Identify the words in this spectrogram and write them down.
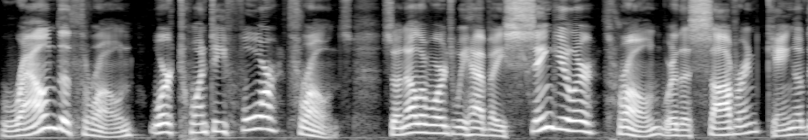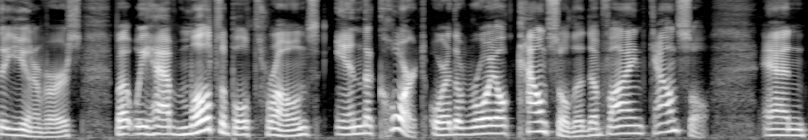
Round the throne were 24 thrones. So, in other words, we have a singular throne where the sovereign king of the universe, but we have multiple thrones in the court or the royal council, the divine council. And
